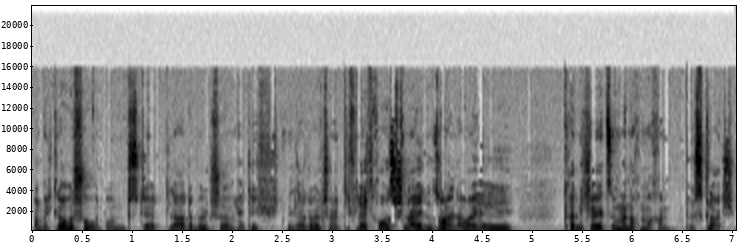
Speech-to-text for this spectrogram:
Aber ich glaube schon. Und der Ladebildschirm hätte ich, den Ladebildschirm hätte ich vielleicht rausschneiden sollen, aber hey, kann ich ja jetzt immer noch machen. Bis gleich.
